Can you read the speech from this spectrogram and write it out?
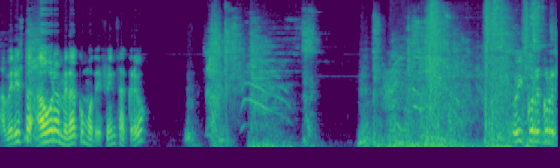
A ver, esta ahora me da como defensa, creo. Uy, corre, corre.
